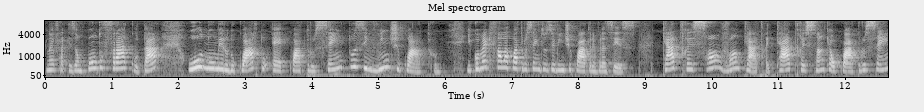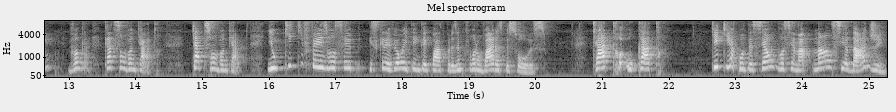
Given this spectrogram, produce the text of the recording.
né? Fraqueza é um ponto fraco, tá? O número do quarto é 424. E como é que fala 424 em francês? 424. 400, que é o 400, 424. 424. E o que que fez você escrever 84, por exemplo, que foram várias pessoas? 4, o 4. O que que aconteceu? Você, na, na ansiedade,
